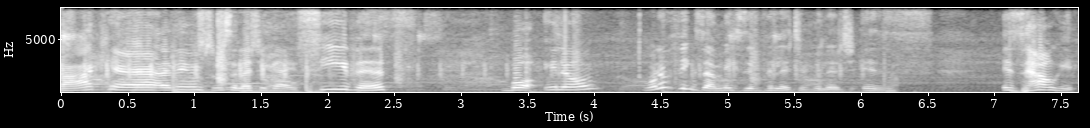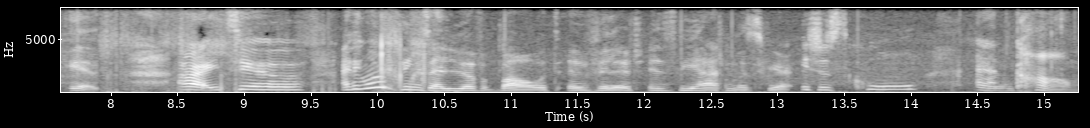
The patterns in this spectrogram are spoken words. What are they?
back here. I think I'm supposed to let you guys see this, but you know, one of the things that makes a village a village is is how it is. All right, so I think one of the things I love about a village is the atmosphere. It's just cool and calm.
